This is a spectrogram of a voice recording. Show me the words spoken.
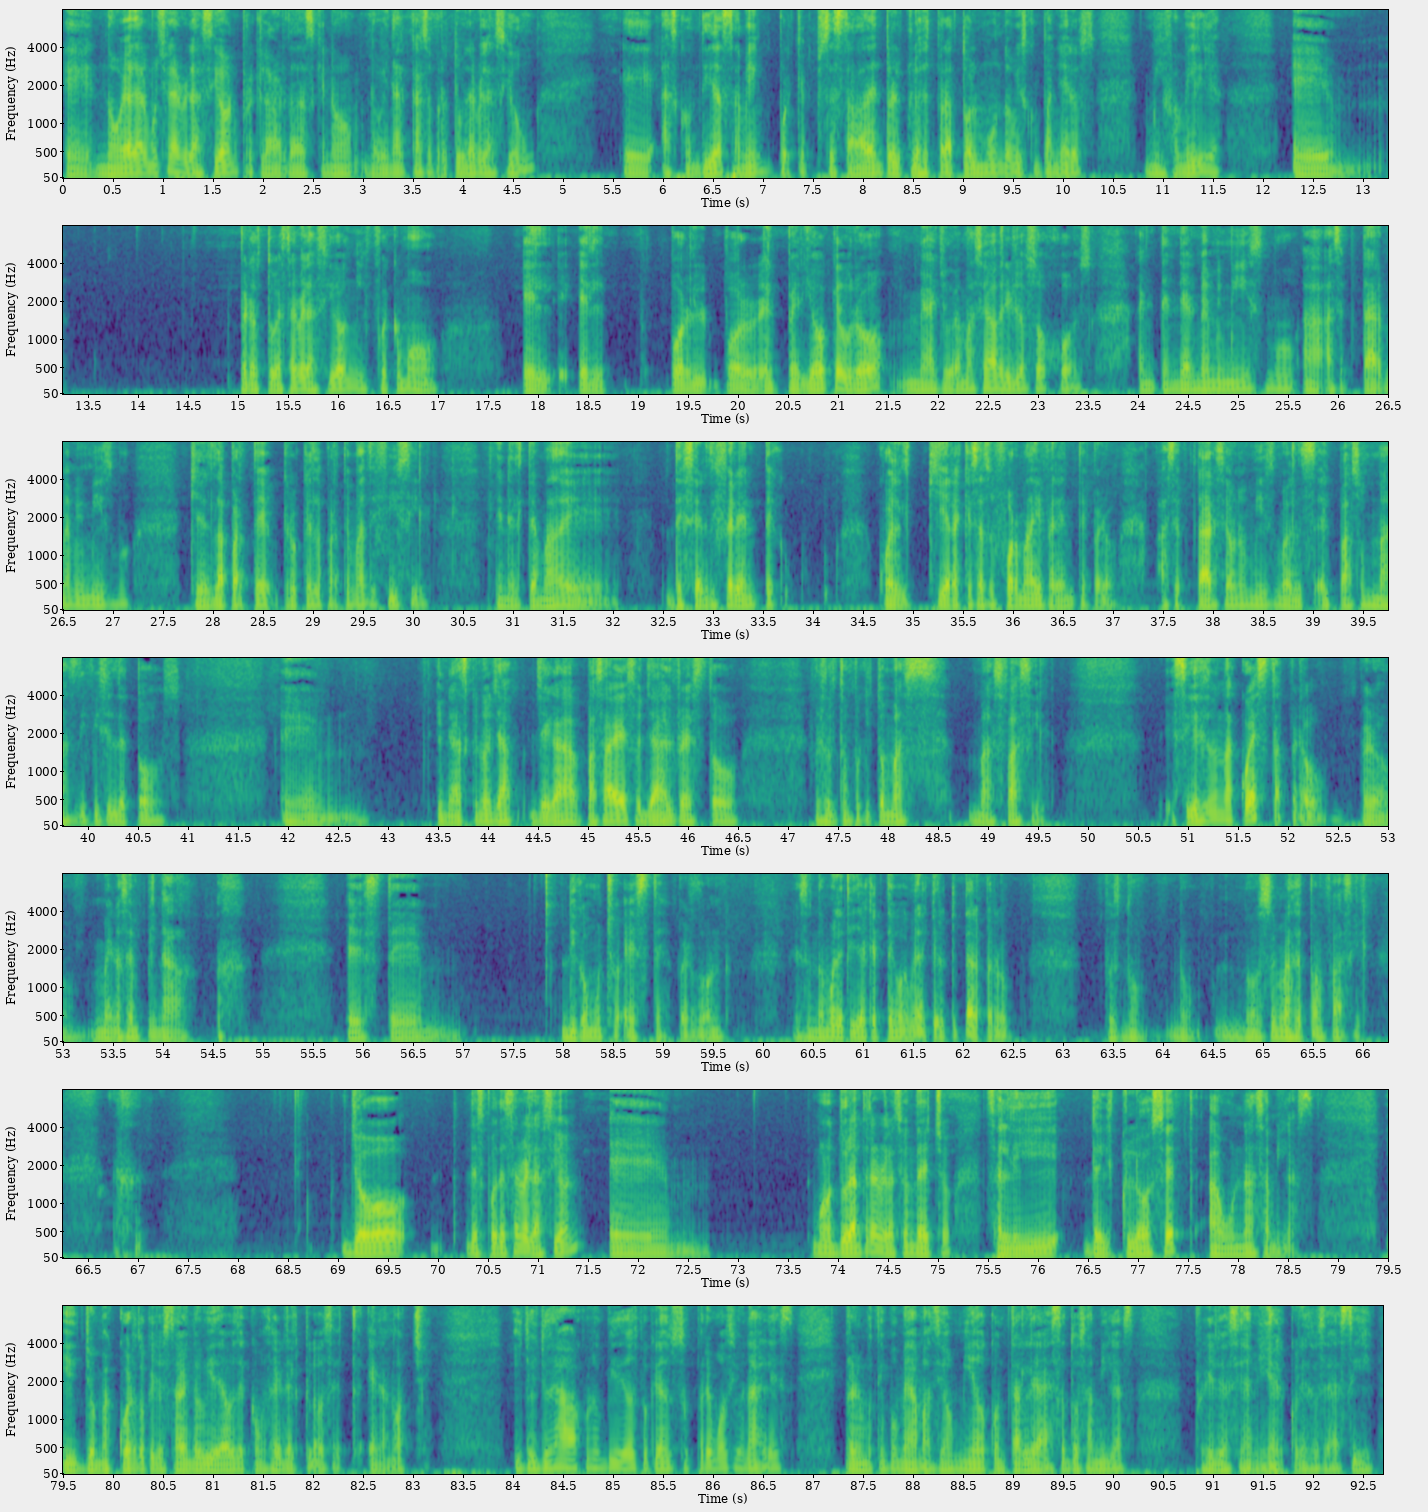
Eh, no voy a hablar mucho de la relación porque la verdad es que no, no viene al caso, pero tuve una relación eh, a escondidas también porque pues, estaba dentro del closet para todo el mundo, mis compañeros, mi familia. Em, pero tuve esta relación y fue como el, el por, por, el periodo que duró, me ayudó demasiado a abrir los ojos, a entenderme a mí mismo, a aceptarme a mí mismo, que es la parte, creo que es la parte más difícil en el tema de, de ser diferente, cualquiera que sea su forma diferente, pero aceptarse a uno mismo es el paso más difícil de todos. Em, y una vez que uno ya llega, pasa eso, ya el resto resulta un poquito más, más fácil. Sigue siendo una cuesta, pero pero menos empinada. Este, digo mucho este, perdón. Es una muletilla que tengo y me la quiero quitar, pero pues no, no, no se me hace tan fácil. Yo, después de esa relación, em, bueno, durante la relación, de hecho, salí del closet a unas amigas. Y yo me acuerdo que yo estaba viendo videos de cómo salir del closet en la noche. Y yo lloraba con los videos porque eran súper emocionales. Pero al mismo tiempo me da demasiado miedo contarle a estas dos amigas. Porque yo decía miércoles, o sea, si,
